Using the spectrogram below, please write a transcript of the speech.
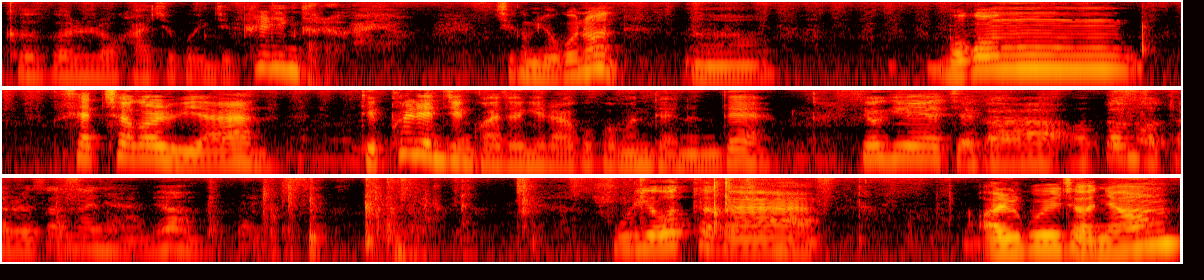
그걸로 가지고 이제 필링 들어가요. 지금 요거는 어, 모공 세척을 위한 딥클렌징 과정이라고 보면 되는데 여기에 제가 어떤 워터를 썼느냐 하면 우리 워터가 얼굴 전용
